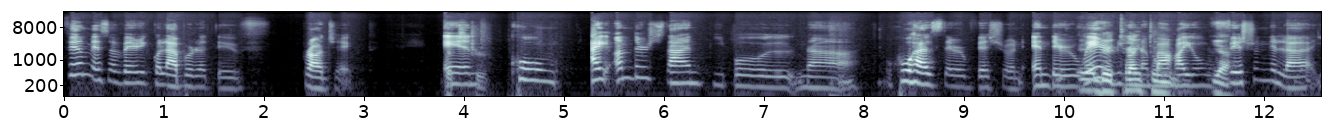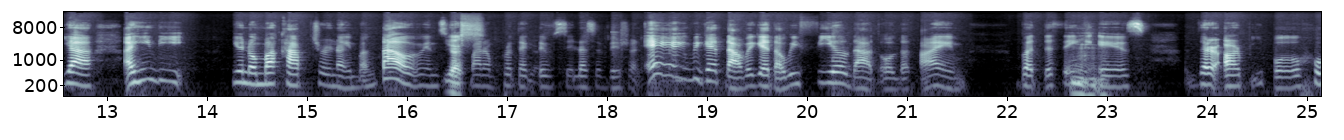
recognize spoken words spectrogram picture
film is a very collaborative project. That's and true. kung I understand people na who has their vision and Eh, they're wary trying na baka yung yeah. vision nila, yeah, ay hindi, you know, ma-capture ng ibang tao. And so, Yes. parang protective sila sa vision. Eh, we get that, we get that. We feel that all the time. But the thing is, there are people who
